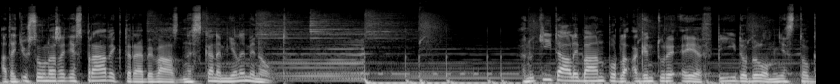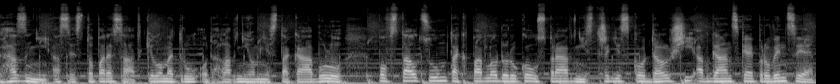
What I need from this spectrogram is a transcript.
A teď už jsou na řadě zprávy, které by vás dneska neměly minout. Hnutí Tálibán podle agentury AFP dobilo město Ghazní asi 150 kilometrů od hlavního města Kábulu. Povstalcům tak padlo do rukou správní středisko další afgánské provincie,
